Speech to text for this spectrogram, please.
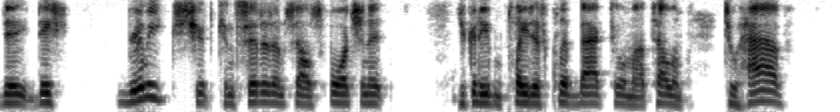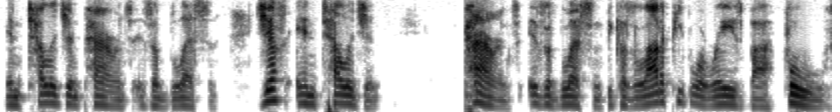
they they sh- really should consider themselves fortunate. You could even play this clip back to them. I'll tell them to have intelligent parents is a blessing. Just intelligent. parents is a blessing because a lot of people are raised by fools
